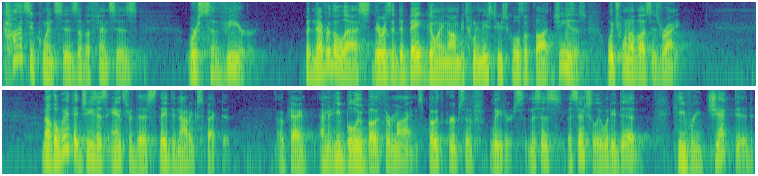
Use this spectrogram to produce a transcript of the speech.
consequences of offenses were severe. But nevertheless, there was a debate going on between these two schools of thought Jesus, which one of us is right? Now, the way that Jesus answered this, they did not expect it. Okay? I mean, he blew both their minds, both groups of leaders. And this is essentially what he did. He rejected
